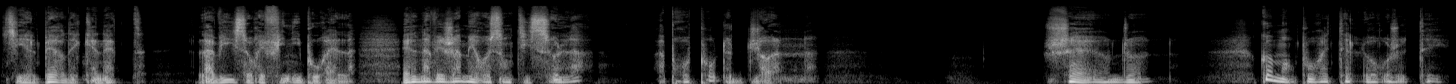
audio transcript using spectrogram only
Si elle perdait Kenneth, la vie serait finie pour elle. Elle n'avait jamais ressenti cela à propos de John. Cher John, Comment pourrait-elle le rejeter?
